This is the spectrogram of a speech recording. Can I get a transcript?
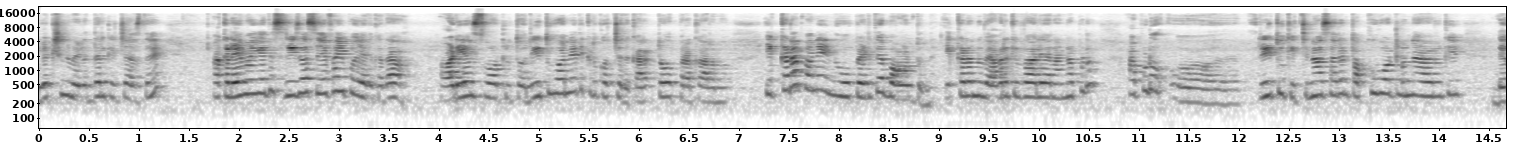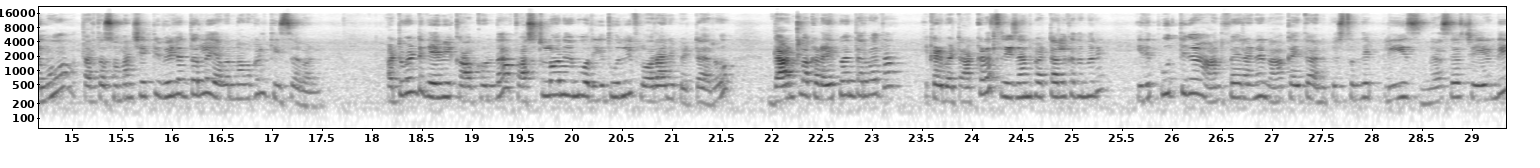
ఎలక్షన్ వీళ్ళిద్దరికి ఇచ్చేస్తే అక్కడ ఏమయ్యేది? శ్రీజ సేఫ్ అయిపోయేది కదా ఆడియన్స్ ఓట్లతో. రీతు అనేది ఇక్కడికి వచ్చేది కరెక్ట్ ప్రకారము. ఇక్కడ పని నువ్వు పెడితే బాగుంటుంది. ఇక్కడ నువ్వు ఎవరికి ఇవ్వాలి అని అన్నప్పుడు అప్పుడు రీతుకి ఇచ్చినా సరే తక్కువ ఓట్లు ఉన్న ఎవరికి? డెమో తర్వాత సుమన్ శెట్టి వీళ్ళిద్దరిలో ఎవరినో ఒకరు తీసేవాళ్ళు. అటువంటిది ఏమీ కాకుండా ఫస్ట్లోనేమో రీతుని ఫ్లోరాని పెట్టారు. దాంట్లో అక్కడ అయిపోయిన తర్వాత ఇక్కడ పెట్టారు అక్కడ శ్రీజాని పెట్టాలి కదా మరి? ఇది పూర్తిగా అన్ఫైర్ అనే నాకైతే అనిపిస్తుంది. ప్లీజ్ మెసేజ్ చేయండి.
